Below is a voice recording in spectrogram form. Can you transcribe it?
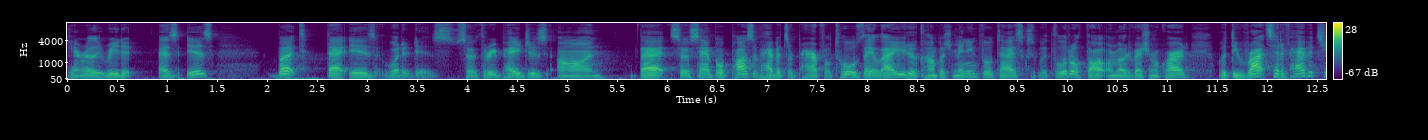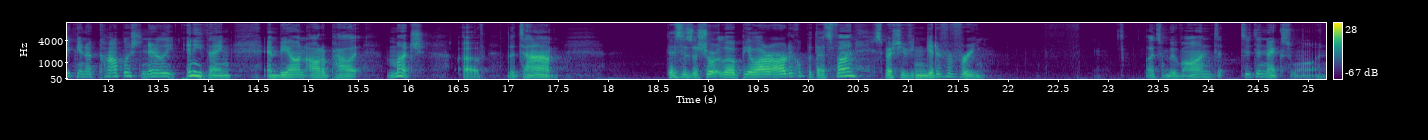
can't really read it as is, but that is what it is. So three pages on that so sample positive habits are powerful tools. They allow you to accomplish meaningful tasks with little thought or motivation required. With the right set of habits, you can accomplish nearly anything and be on autopilot much of the time. This is a short little PLR article, but that's fine, especially if you can get it for free. Let's move on to the next one.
